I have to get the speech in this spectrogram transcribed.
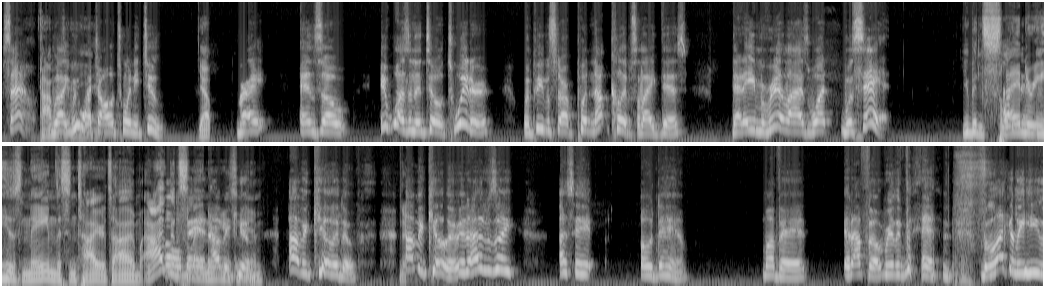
sound. Commentary, like we watch all 22, Yep. right? And so it wasn't until Twitter when people start putting up clips like this that I even realized what was said. You've been slandering his name this entire time. I've been Oh, man, slandering I've been his killing, name. I've been killing him. I've been killing him. And I was like, I say, oh damn, my bad. And I felt really bad. but luckily he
